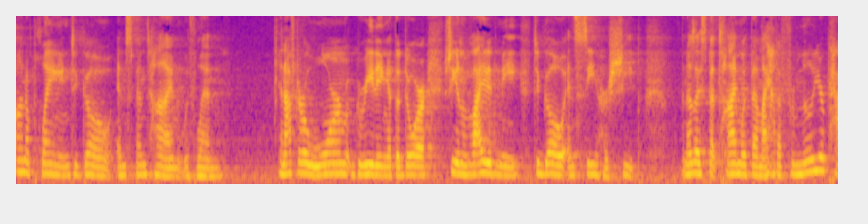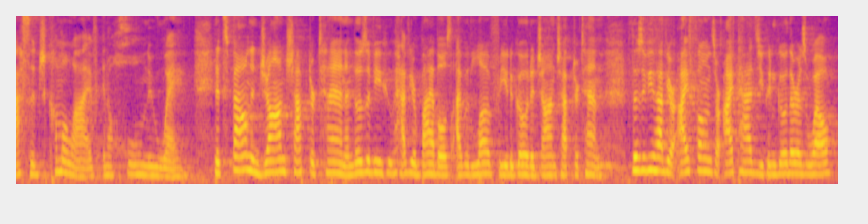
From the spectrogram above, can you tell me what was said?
on a plane to go and spend time with Lynn. And after a warm greeting at the door, she invited me to go and see her sheep. And as I spent time with them, I had a familiar passage come alive in a whole new way. And it's found in John chapter 10. And those of you who have your Bibles, I would love for you to go to John chapter 10. For those of you who have your iPhones or iPads, you can go there as well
